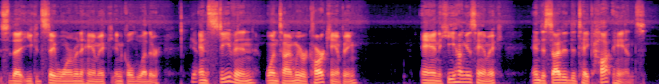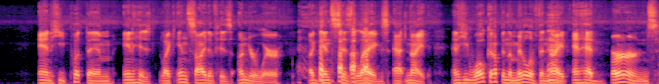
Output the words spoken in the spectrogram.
so that you could stay warm in a hammock in cold weather. Yeah. And Steven, one time we were car camping, and he hung his hammock and decided to take hot hands, and he put them in his like inside of his underwear against his legs at night. And he woke up in the middle of the night and had burns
